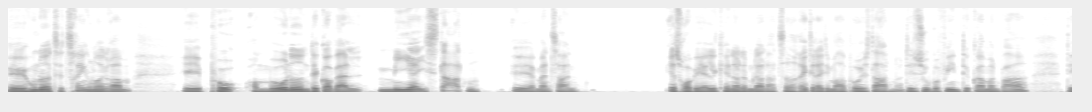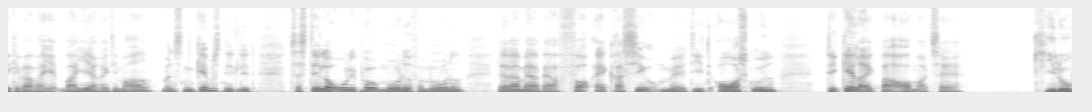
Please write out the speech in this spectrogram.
øh, 100-300 gram øh, på om måneden. Det kan godt være mere i starten, øh, at man tager en jeg tror, vi alle kender dem der, der har taget rigtig, rigtig meget på i starten, og det er super fint, det gør man bare. Det kan være variere rigtig meget, men sådan gennemsnitligt, tag stille og roligt på måned for måned. Lad være med at være for aggressiv med dit overskud. Det gælder ikke bare om at tage kilo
